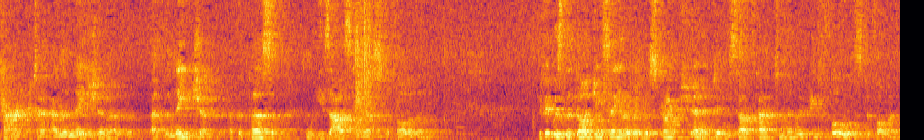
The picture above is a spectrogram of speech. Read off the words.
character and the nation of the, of the nature of the person who is asking us to follow them? If it was the dodgy sailor in the striped shirt in Southampton, then we'd be fools to follow.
